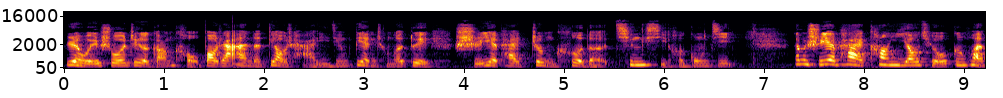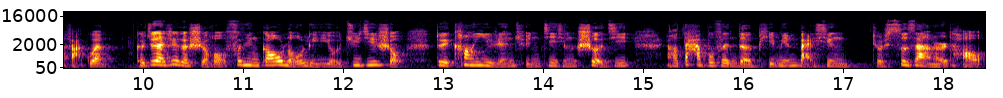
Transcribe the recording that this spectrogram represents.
认为说这个港口爆炸案的调查已经变成了对什叶派政客的清洗和攻击。那么什叶派抗议要求更换法官。可就在这个时候，附近高楼里有狙击手对抗议人群进行射击，然后大部分的平民百姓就四散而逃。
